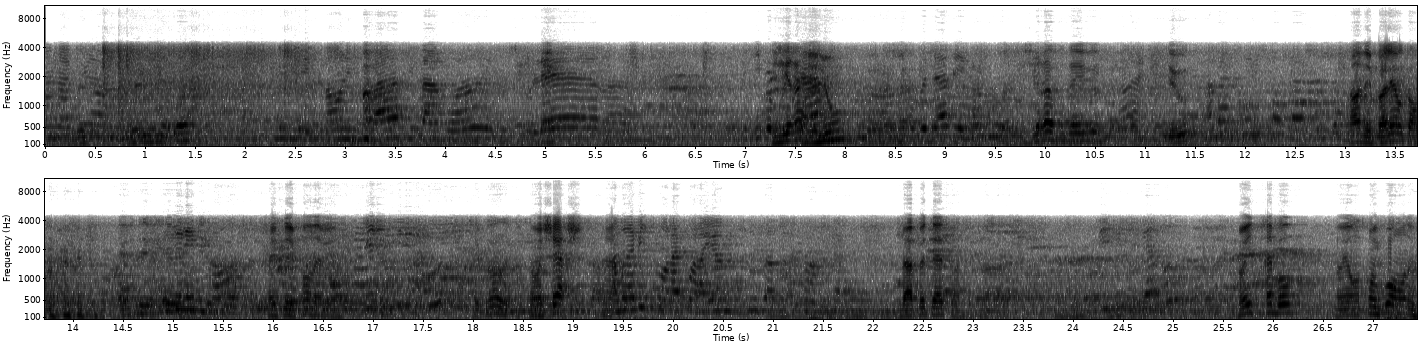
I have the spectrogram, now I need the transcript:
on a vu Quoi les éléphants, les girafes, les pingouins, les euh, les hippopotames. girafes. Les loups. Les hippopotames, les loups. euh, Girafe, vous avez vu. C'est où Ah bah c'est. Ah, on n'est pas allé encore. Les éléphants. Avec téléphone, on a vu. Les les. C'est pas, on cherche À mon avis, ils sont dans l'aquarium. Bah, peut-être. c'est. Oui, très beau. On est rentré en courant, nous.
